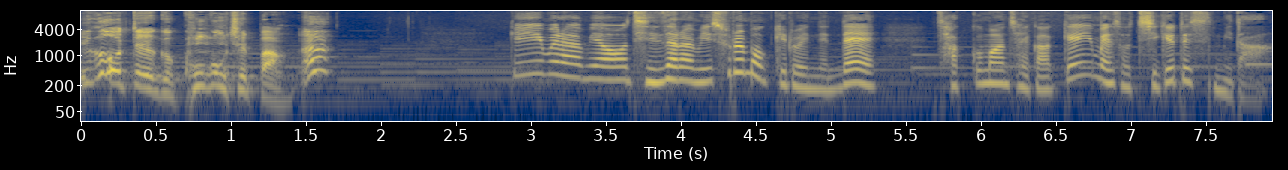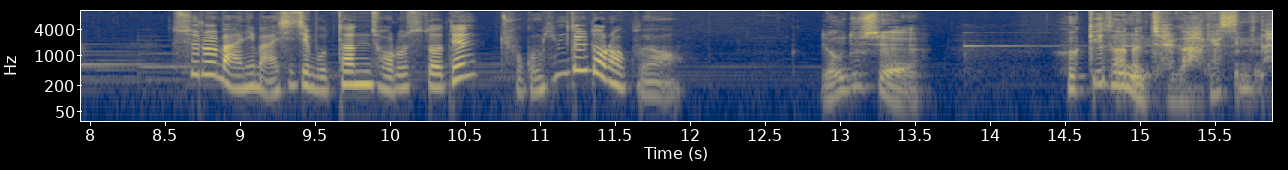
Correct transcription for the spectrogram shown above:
이거 어때요? 그 007빵? 에? 게임을 하며 진 사람이 술을 먹기로 했는데 자꾸만 제가 게임에서 지게 됐습니다. 술을 많이 마시지 못하는 저로서는 조금 힘들더라고요. 영주 씨, 흑기사는 제가 하겠습니다.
